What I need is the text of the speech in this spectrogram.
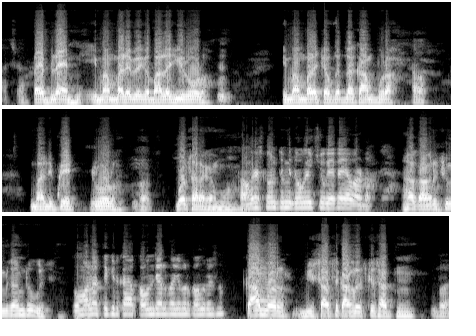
अच्छा. पाइपलाइन इमामबाड़े पे का बालाजी रोड. हम्म. इमामबाड़ा चौकतला काम पूरा. हो. बालीपेट रोड. बरं. बहुत सारा काम हुआ। काँग्रेस करून तुम्ही दोघे इच्छुक आहे का या वार्डात? हाँ कांग्रेस की उम्मीदवार में तो कुछ। तुम्हाला तिकीट का काऊन द्यायला पाहिजे बरं काँग्रेसनं? काम वर बीस साल से कांग्रेस के साथ बरं.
